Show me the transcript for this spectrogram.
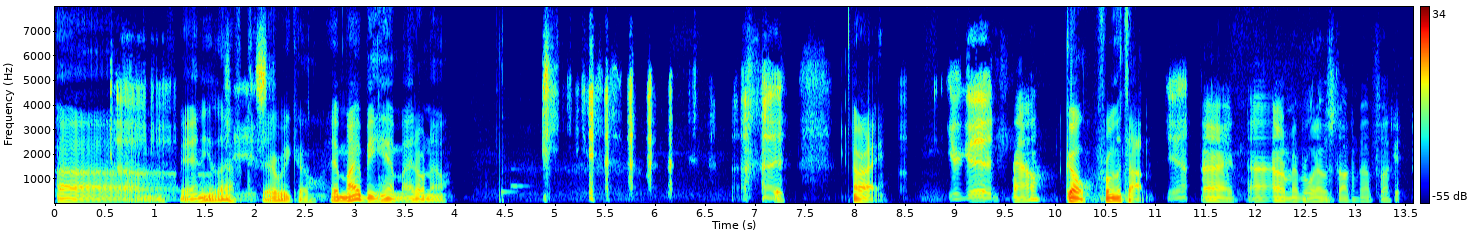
Um, Oh, and he left. jeez. There we go. It might be him. I don't know. All right, You're good. Now? go from the top. Yeah. All right. I don't remember what I was talking about. Fuck it.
